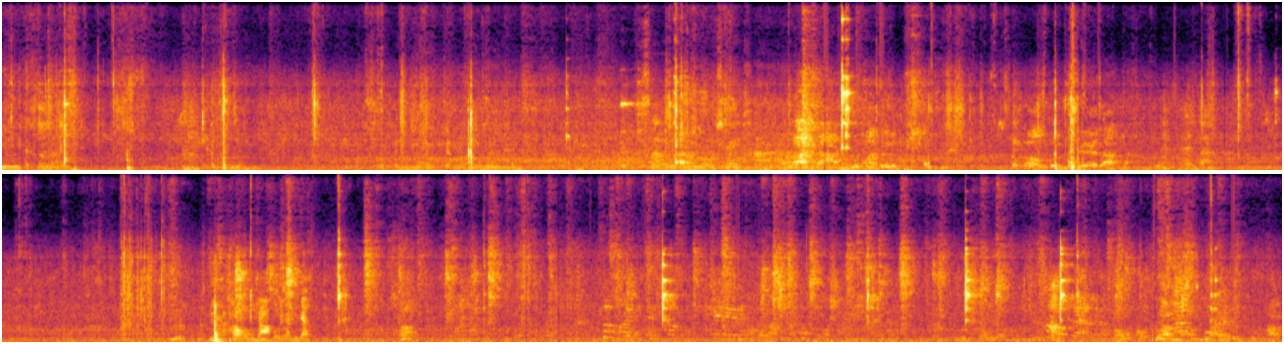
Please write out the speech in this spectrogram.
มันคืออะไรเป็นไงกันหน่อยนึงสาวลาหรอใช่ค่ะลาดด่านรู้มาเด้อลองเบิ่งแค่ด่านหนังด้วยที่เขาจอกกันดัก เขาเขาด่านหนังด้วยเป็นตัวภาพ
